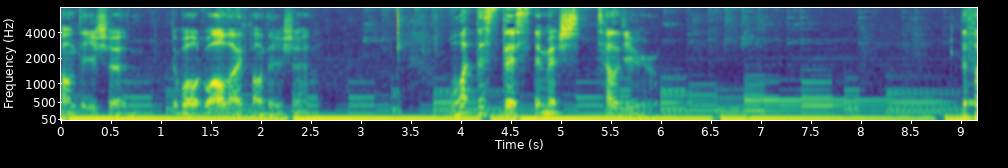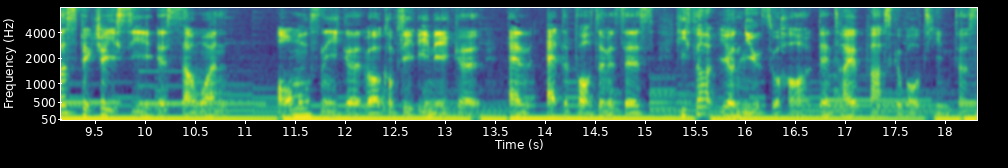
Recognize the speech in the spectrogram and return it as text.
Foundation, the World Wildlife Foundation. What does this image tell you? The first picture you see is someone almost naked, well, completely naked, and at the bottom it says, He thought your nudes were hot, the entire basketball team does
